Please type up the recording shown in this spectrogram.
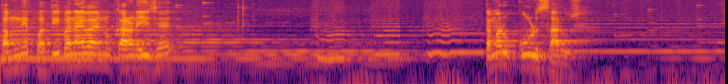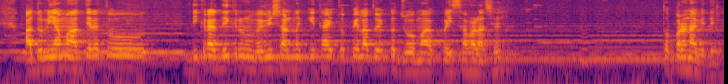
તમને પતિ બનાવ્યા એનું કારણ એ છે તમારું કુળ સારું છે આ દુનિયામાં અત્યારે તો દીકરા દીકરીનું વ્યવિશાળ નક્કી થાય તો પેલા તો એક જ જોવામાં પૈસાવાળા છે તો પરણાવી દેવાય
